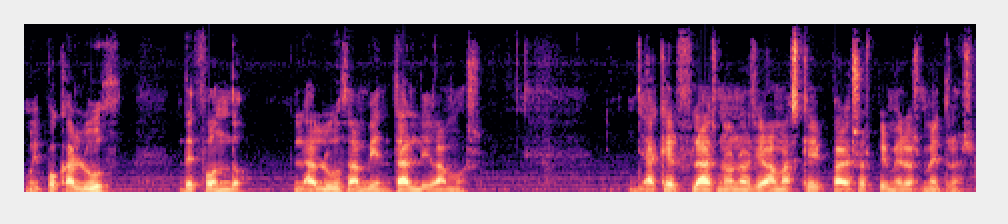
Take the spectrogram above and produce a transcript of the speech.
Muy poca luz de fondo, la luz ambiental, digamos, ya que el flash no nos llega más que para esos primeros metros.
